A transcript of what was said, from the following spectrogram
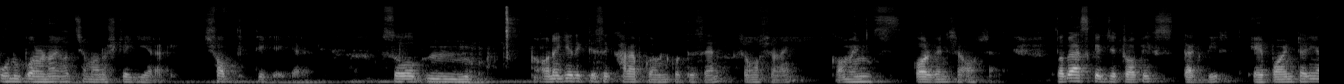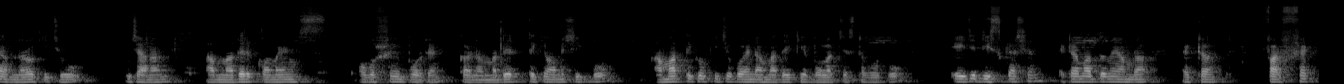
অনুপ্রেরণায় হচ্ছে মানুষকে এগিয়ে রাখে, সব দিক থেকে এগিয়ে রাখে। সো অনেকে দেখতেছে খারাপ কমেন্ট করতেছেন, সমস্যা নাই। কমেন্টস করবেন, সমস্যা তবে আজকের যে টপিকস তাকদির এই পয়েন্টটা নিয়ে আপনারাও কিছু জানান। আপনাদের কমেন্টস অবশ্যই ইম্পর্ট্যান্ট কারণ আমাদের থেকে আমি শিখব, আমার থেকেও কিছু পয়েন্ট আমাদেরকে বলার চেষ্টা করব। এই যে ডিসকাশন এটার মাধ্যমে আমরা একটা পারফেক্ট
